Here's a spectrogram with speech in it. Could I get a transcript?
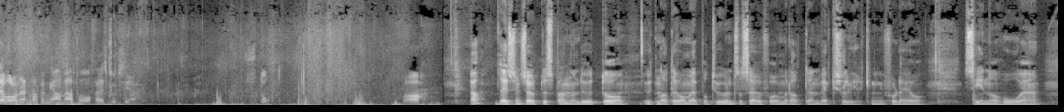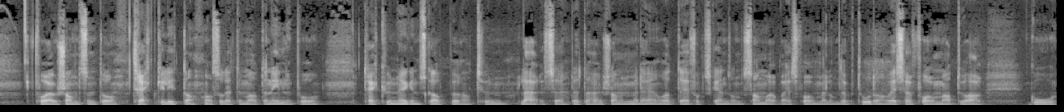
Se hvordan dette fungerer mer på vår Facebook-side. Stopp. Bra. Ja, det syns jeg hørtes spennende ut. Og uten at jeg var med på turen, så ser jeg for meg at det er en vekselvirkning for det. Og Sina hun eh, får òg sjansen til å trekke litt. da, Altså dette med at en er inne på trekkhundegenskaper, at hun lærer seg dette her sammen med det, og at det faktisk er en sånn samarbeidsform mellom dere to. da, Og jeg ser for meg at du har god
